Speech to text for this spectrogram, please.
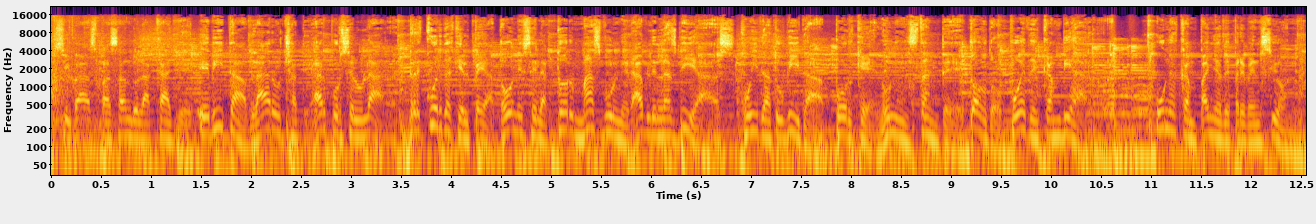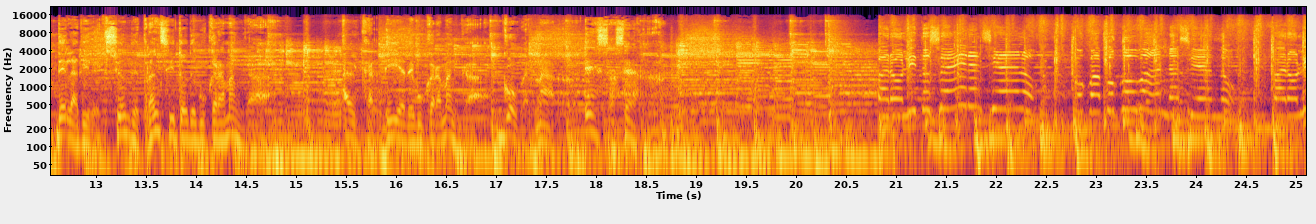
Si vas pasando la calle, evita hablar o chatear por celular. Recuerda que el peatón es el actor más vulnerable en las vías. Cuida tu vida, porque en un instante todo puede cambiar. Una campaña de prevención de la Dirección de Tránsito de Bucaramanga. Alcaldía de Bucaramanga. Gobernar es hacer. Parolitos en el cielo,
